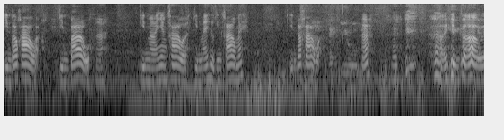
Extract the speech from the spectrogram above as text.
กินเป้าข้าวอะ กินเป้าฮะกินไหมยังข้าวอะ กินไหมหนูกินข้าวไหมกินเป้าข้าวอะฮะหากินข้าวไหม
